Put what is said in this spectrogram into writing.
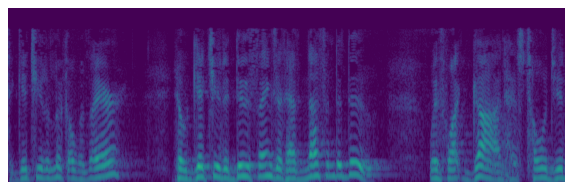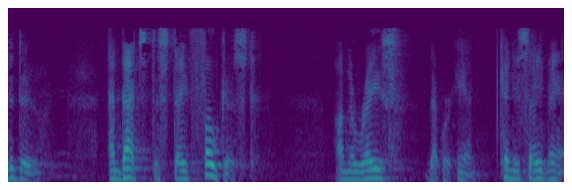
to get you to look over there. He'll get you to do things that have nothing to do with what God has told you to do. And that's to stay focused on the race that we're in. Can you say amen?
